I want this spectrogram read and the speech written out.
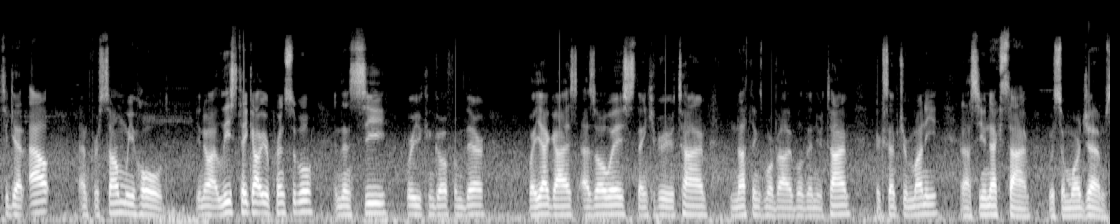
to get out, and for some we hold. You know, at least take out your principal and then see where you can go from there. But yeah, guys, as always, thank you for your time. Nothing's more valuable than your time except your money. And I'll see you next time with some more gems.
